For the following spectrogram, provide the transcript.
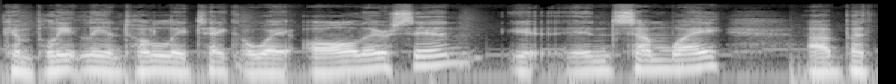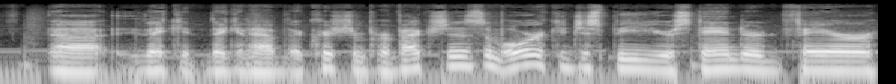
completely and totally take away all their sin in some way. Uh, but uh, they could they could have the Christian perfectionism, or it could just be your standard fare.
